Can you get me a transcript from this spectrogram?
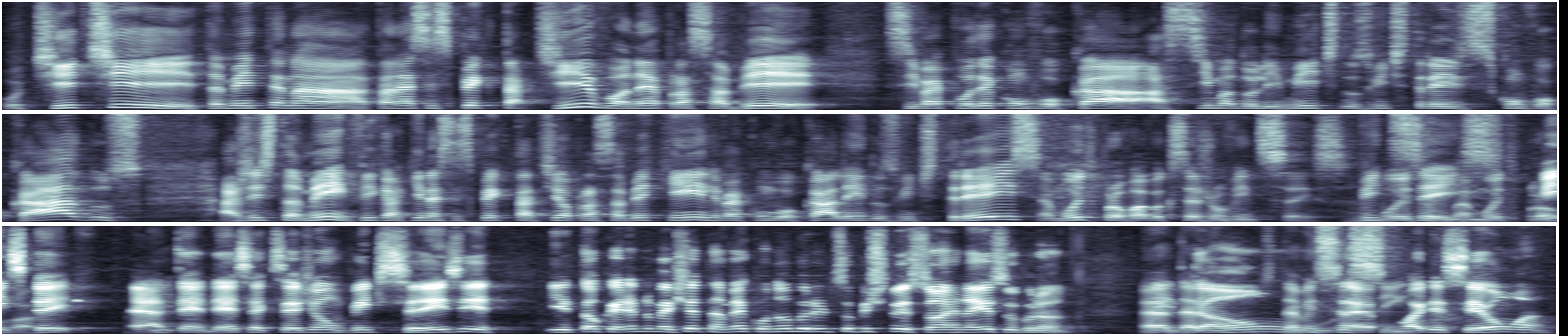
o Tite também tá, na, tá nessa expectativa, né, para saber se vai poder convocar acima do limite dos 23 convocados. A gente também fica aqui nessa expectativa para saber quem ele vai convocar além dos 23. É muito provável que sejam 26. 26. Muito, é muito provável. 26. É, a tendência é que sejam 26 e estão querendo mexer também com o número de substituições, não é isso, Bruno? É, deve- então, devem ser é, cinco. pode ser uma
